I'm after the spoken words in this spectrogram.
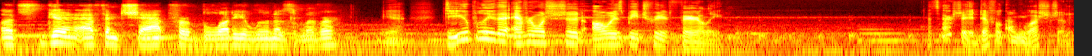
Let's get an F in chat for Bloody Luna's liver. yeah. Do you believe that everyone should always be treated fairly? That's actually a difficult Um, question.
